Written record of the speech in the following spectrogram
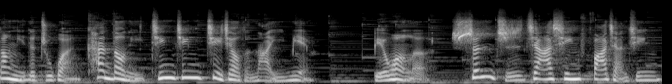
让你的主管看到你斤斤计较的那一面。别忘了，升职加薪发奖金，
